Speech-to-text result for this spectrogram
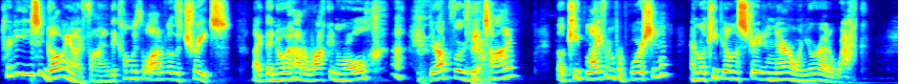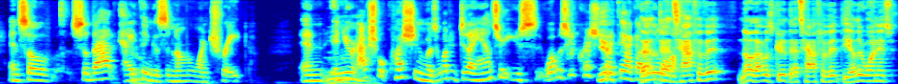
pretty easygoing. I find they come with a lot of other traits, like they know how to rock and roll. They're up for a good yeah. time. They'll keep life in proportion, and they'll keep you on the straight and narrow when you're out of whack. And so, so that True. I think is the number one trait. And mm. and your mm. actual question was, what did I answer? You what was your question? You, I think I got that, a little. That's off. half of it. No, that was good. That's half of it. The other one is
